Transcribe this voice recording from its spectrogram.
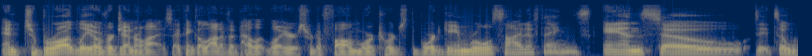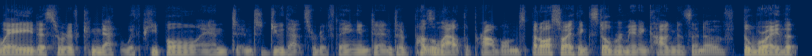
And to broadly overgeneralize, I think a lot of appellate lawyers sort of fall more towards the board game rule side of things. And so it's a way to sort of connect with people and, and to do that sort of thing and to, and to puzzle out the problems. But also, I think still remaining cognizant of the way that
